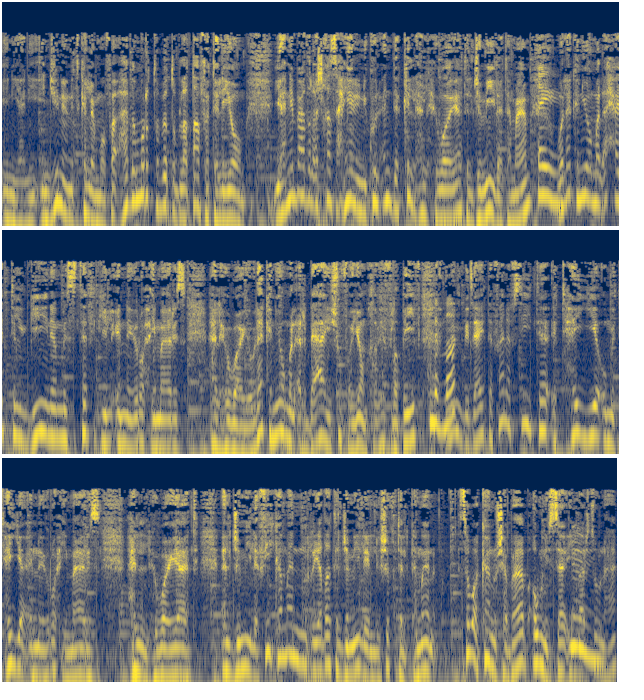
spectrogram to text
يعني إن جينا نتكلم وفاء هذا مرتبط بلطافة اليوم. يعني بعض الأشخاص أحيانا يكون عنده كل هالهوايات الجميلة تمام؟ أي. ولكن يوم الأحد تلقينا مستثقل إنه يروح يمارس هالهواية. ولكن يوم الأربعاء يشوفه يوم خفيف لطيف. بالضبط. من بدايته فنفسيته تهيئ ومتهيأ إنه يروح يمارس هالهوايات الجميلة. في كمان من الرياضات الجميلة اللي شفتها كمان سواء كانوا شباب أو نساء يمارسونها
